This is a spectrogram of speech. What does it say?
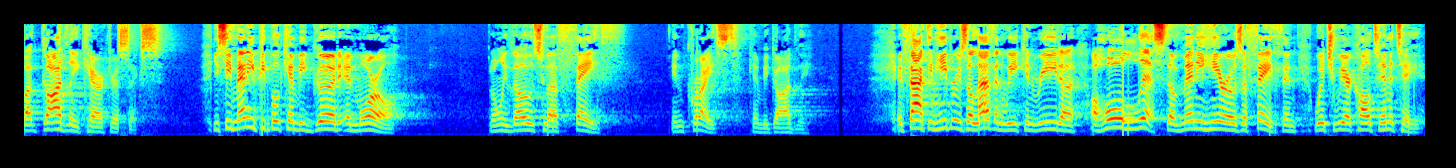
but godly characteristics. You see, many people can be good and moral, but only those who have faith in Christ can be godly. In fact, in Hebrews 11, we can read a, a whole list of many heroes of faith in which we are called to imitate.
